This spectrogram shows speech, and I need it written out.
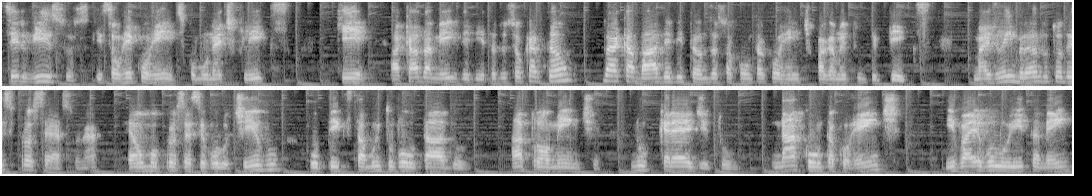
serviços que são recorrentes, como o Netflix, que a cada mês debita do seu cartão, vai acabar debitando da sua conta corrente pagamento de Pix. Mas lembrando todo esse processo, né? É um processo evolutivo, o Pix está muito voltado atualmente no crédito na conta corrente e vai evoluir também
